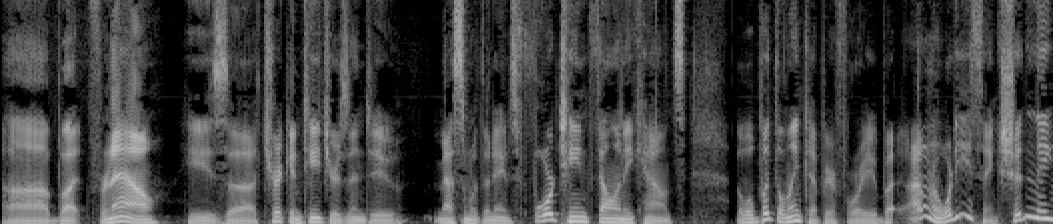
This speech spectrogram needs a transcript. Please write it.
Uh, but for now, he's uh, tricking teachers into messing with their names. 14 felony counts. We'll put the link up here for you. But I don't know. What do you think? Shouldn't they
